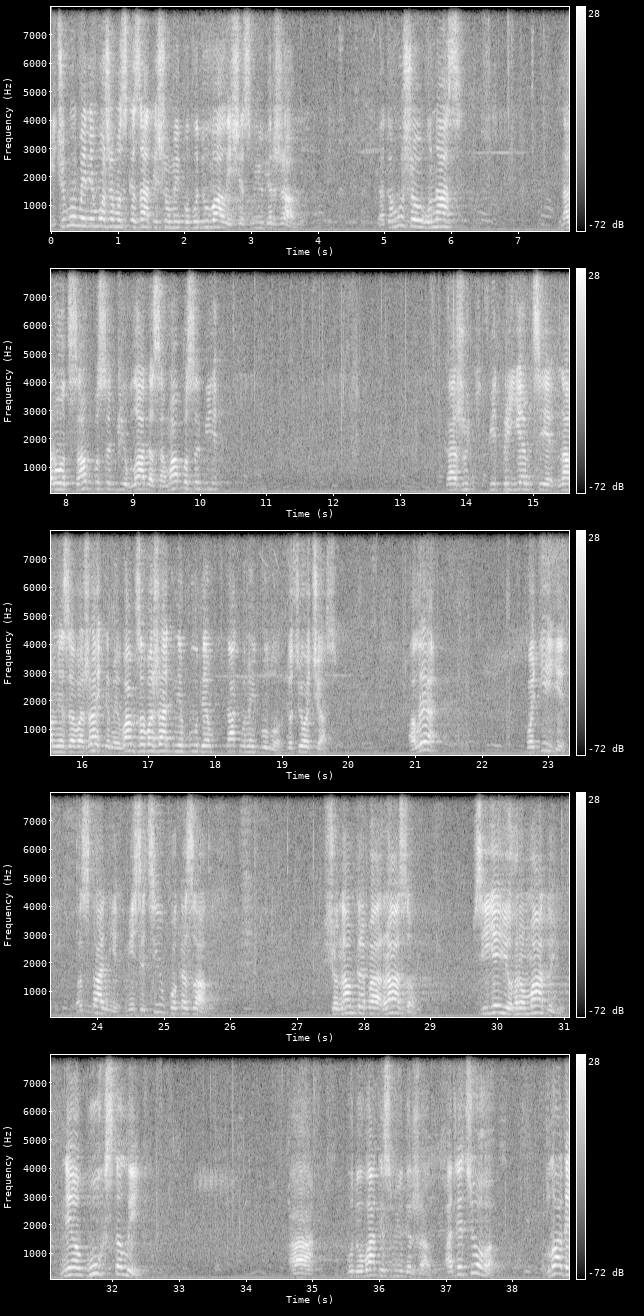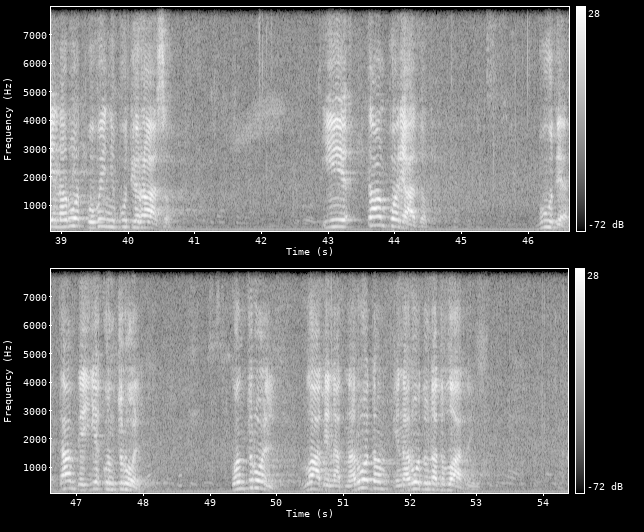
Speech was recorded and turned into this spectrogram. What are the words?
І чому ми не можемо сказати, що ми побудували ще свою державу? Та тому що у нас народ сам по собі, влада сама по собі. Кажуть підприємці, нам не заважайте, ми вам заважати не будемо. Так воно й було до цього часу. Але події останніх місяців показали, що нам треба разом всією громадою не обух столить, а будувати свою державу. А для цього влада і народ повинні бути разом. І там порядок буде, там, де є контроль. Контроль влади над народом і народу над владою.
